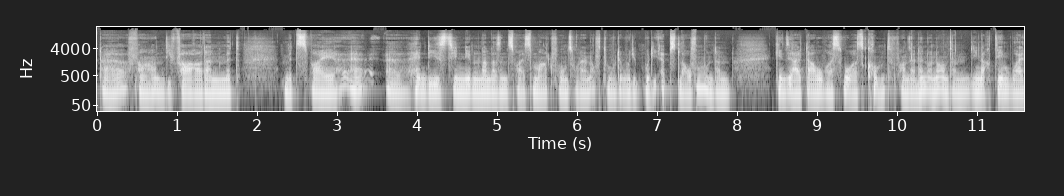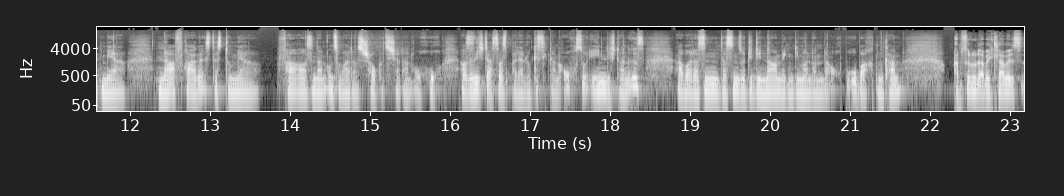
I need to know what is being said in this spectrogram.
Da fahren die Fahrer dann mit, mit zwei äh, äh, Handys, die nebeneinander sind, zwei Smartphones, wo dann oft, wo die, wo die Apps laufen und dann gehen sie halt da, wo was, wo was kommt, fahren sie dann hin und, und dann, je nachdem, wo halt mehr Nachfrage ist, desto mehr Fahrer sind dann und so weiter. Das schaukelt sich ja dann auch hoch. Also nicht, dass das bei der Logistik dann auch so ähnlich dann ist, aber das sind, das sind so die Dynamiken, die man dann da auch beobachten kann. Absolut, aber ich glaube, dass,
